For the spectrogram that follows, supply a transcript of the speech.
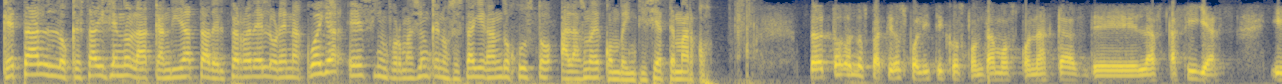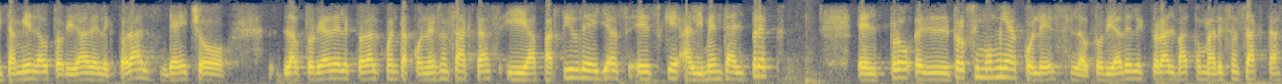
¿Qué tal lo que está diciendo la candidata del PRD, Lorena Cuellar? Es información que nos está llegando justo a las 9.27, Marco. Todos los partidos políticos contamos con actas de las casillas y también la autoridad electoral. De hecho, la autoridad electoral cuenta con esas actas y a partir de ellas es que alimenta el PREP. El, el próximo miércoles la autoridad electoral va a tomar esas actas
